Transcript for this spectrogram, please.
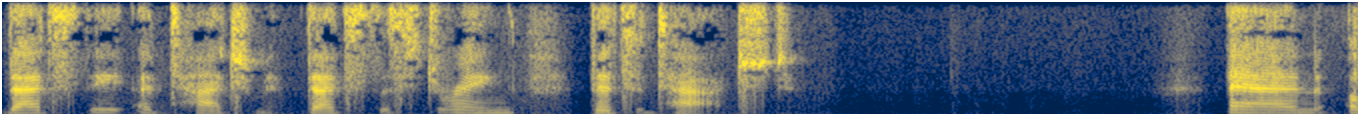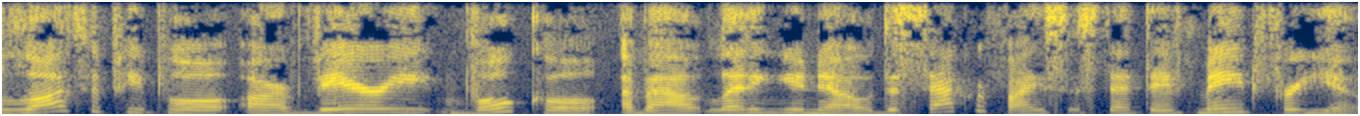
That's the attachment. That's the string that's attached. And lots of people are very vocal about letting you know the sacrifices that they've made for you.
